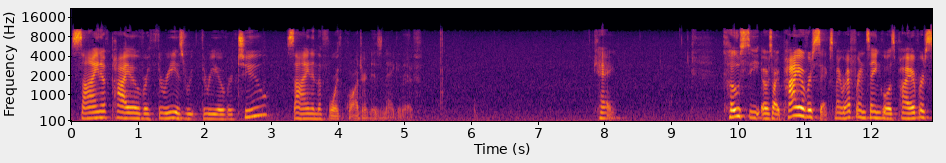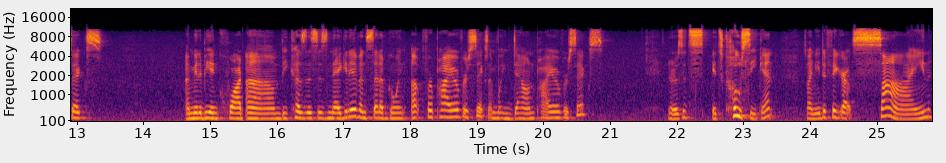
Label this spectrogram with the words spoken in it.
Sine of pi over 3 is root 3 over 2. Sine in the fourth quadrant is negative. Okay. Cosine, oh sorry, pi over 6. My reference angle is pi over 6. I'm going to be in quad um, because this is negative. Instead of going up for pi over 6, I'm going down pi over 6. Notice it's, it's cosecant, so I need to figure out sine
